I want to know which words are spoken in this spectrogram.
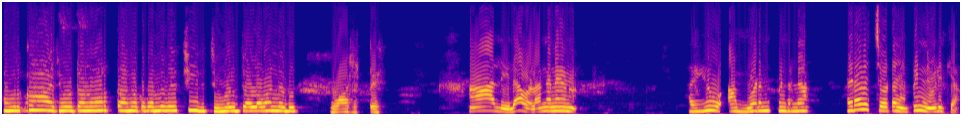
അവർ കാര്യമായിട്ടാണ് വർത്താനൊക്കെ പറഞ്ഞത്? ചിരിച്ചും കളിച്ചുള്ള വന്നത്. വരട്ടെ. ആ അല്ലേല അവളങ്ങനെയാണ്. അയ്യോ അമ്മ ഇവിടെ നിൽപ്പുണ്ടല്ലോ എടാ വെച്ചോട്ടെ ഞാൻ പിന്നെ വിളിക്കാം.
